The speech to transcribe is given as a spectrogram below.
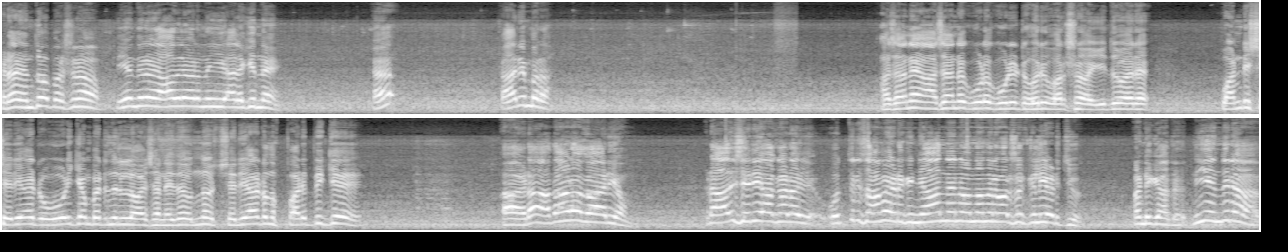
എടാ എന്തോ പ്രശ്നം? നീ എന്തിനാ രാവിലെ കിടന്ന് ഈ അലക്കുന്നേ ഏ? കാര്യം പറ. ആശാനെ ആശാന്റെ കൂടെ കൂടിയിട്ട് ഒരു വർഷമായി. ഇതുവരെ വണ്ടി ശരിയായിട്ട് ഓടിക്കാൻ പറ്റുന്നില്ലല്ലോ ആശാനെ. ഇത് ഒന്ന് ശരിയായിട്ടൊന്ന് പഠിപ്പിക്കേ. ആ എടാ അതാണോ കാര്യം? എടാ അത് ശരിയാക്കാടാ. ഒത്തിരി സമയം എടുക്കും. ഞാൻ തന്നെ ഒന്നൊന്നര വർഷം കിളി അടിച്ചു വണ്ടിക്കകത്ത്. നീ എന്തിനാ?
